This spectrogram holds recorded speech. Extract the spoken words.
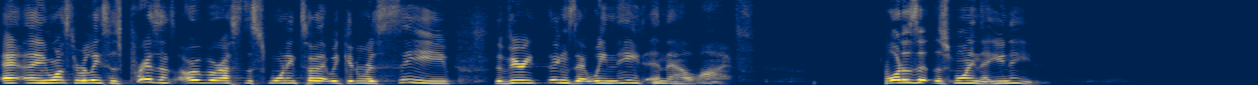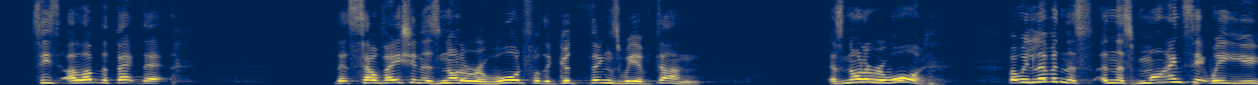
and, and He wants to release His presence over us this morning so that we can receive the very things that we need in our life. What is it this morning that you need? See, I love the fact that, that salvation is not a reward for the good things we have done. It's not a reward. But we live in this, in this mindset where you,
